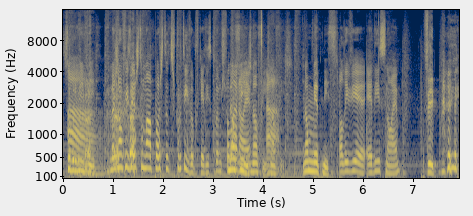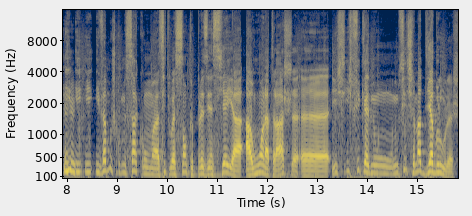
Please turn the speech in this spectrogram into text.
Sobrevivi. Ah, mas não fizeste uma aposta desportiva, porque é disso que vamos falar, não não, fiz, é? não fiz, Ah. não fiz. Não me meto nisso. Olivier, é disso, não é? Sim, e, e- e- vamos começar com uma situação que presenciei há, há um ano atrás. eh, isto, isto fica num, num sítio chamado Diabruras,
